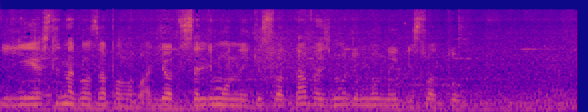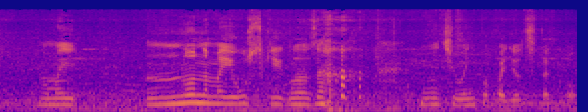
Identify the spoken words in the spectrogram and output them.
если на глаза попадется лимонная кислота, возьму лимонную кислоту. Но мои, но на мои узкие глаза ничего не попадется такого.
